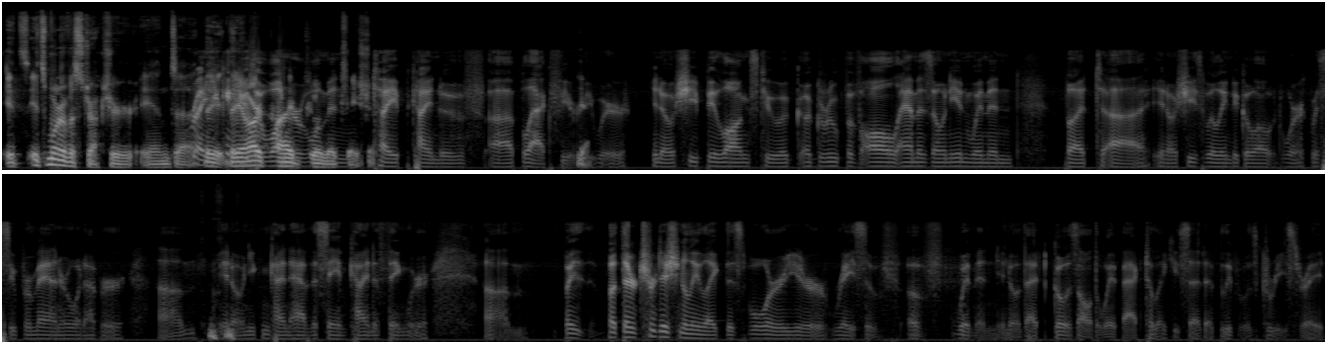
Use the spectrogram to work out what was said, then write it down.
It's it's more of a structure, and uh, right, they they are the Wonder tied to a Woman type kind of uh, Black Fury, where you know she belongs to a, a group of all Amazonian women, but uh, you know she's willing to go out and work with Superman or whatever. Um, you know, and you can kind of have the same kind of thing where, um, but but they're traditionally like this warrior race of of women. You know that goes all the way back to like you said, I believe it was Greece, right?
